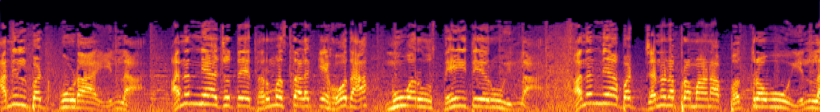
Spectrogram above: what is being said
ಅನಿಲ್ ಭಟ್ ಕೂಡ ಇಲ್ಲ. ಅನನ್ಯ ಜೊತೆ ಧರ್ಮಸ್ಥಳಕ್ಕೆ ಹೋದ ಮೂವರು ಸ್ನೇಹಿತೆಯರೂ ಇಲ್ಲ. ಅನನ್ಯ ಭಟ್ ಜನನ ಪ್ರಮಾಣ ಪತ್ರವೂ ಇಲ್ಲ.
